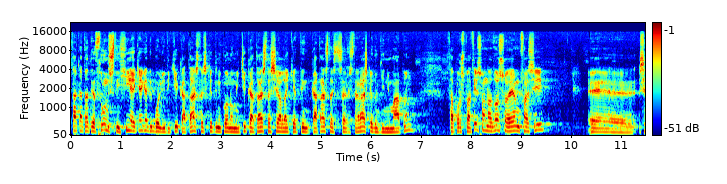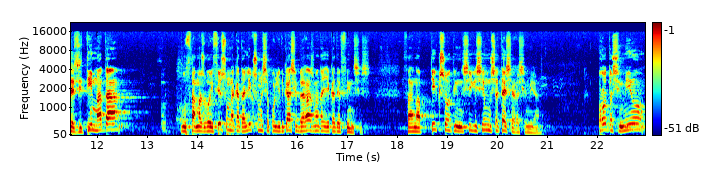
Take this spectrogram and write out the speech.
θα κατατεθούν στοιχεία και για την πολιτική κατάσταση και την οικονομική κατάσταση αλλά και την κατάσταση της αριστεράς και των κινημάτων. Θα προσπαθήσω να δώσω έμφαση ε, σε ζητήματα που θα μας βοηθήσουν να καταλήξουμε σε πολιτικά συμπεράσματα και κατευθύνσεις. Θα αναπτύξω την εισήγησή μου σε τέσσερα σημεία. Πρώτο σημείο,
